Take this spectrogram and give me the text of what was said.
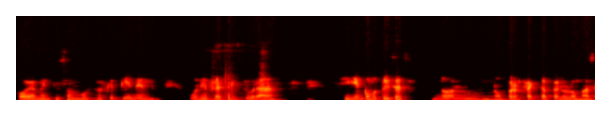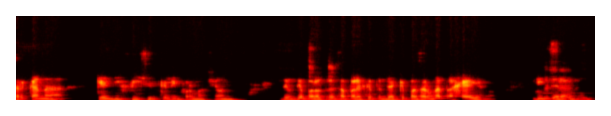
obviamente son monstruos que tienen una infraestructura, si bien como tú dices, no, no perfecta, pero lo más cercana que es difícil que la información de un día para otro desaparezca, tendría que pasar una tragedia, ¿no? Literalmente.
